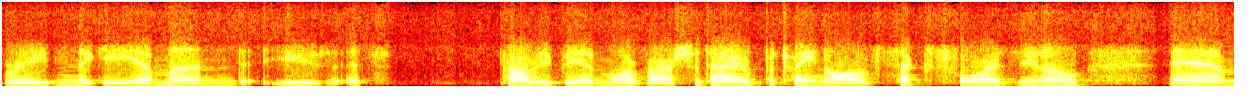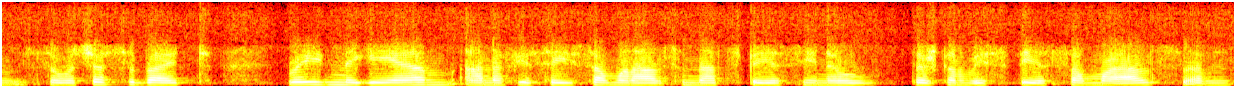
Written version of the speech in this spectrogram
reading the game and use it's probably being more versatile between all six forwards, you know. Um so it's just about reading the game and if you see someone else in that space, you know, there's gonna be space somewhere else and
